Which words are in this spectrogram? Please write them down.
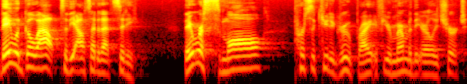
they would go out to the outside of that city. They were a small, persecuted group, right? If you remember the early church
